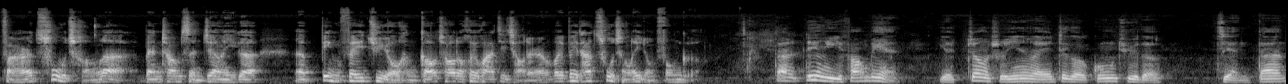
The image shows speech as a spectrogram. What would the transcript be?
反而促成了 Ben Thompson 这样一个呃并非具有很高超的绘画技巧的人为为他促成了一种风格。但另一方面，也正是因为这个工具的简单，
